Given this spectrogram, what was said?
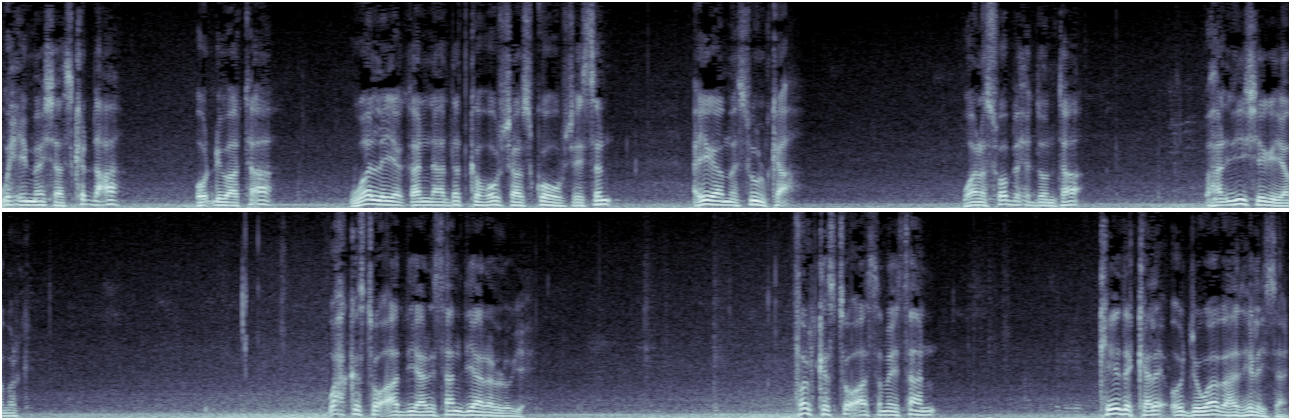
wixii meeshaas ka dhaca oo dhibaato ah waa la yaqaanaa dadka howshaas ku howshaysan ayagaa mas'uul ka ah waana soo bixi doontaa. Waxaan idiin sheegayaa marka. Wax kastoo aad diyaarisaan diyaaraa loo yahay. Fal kastoo aad samaysaan keeda kale oo jawaab aad helaysaan.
